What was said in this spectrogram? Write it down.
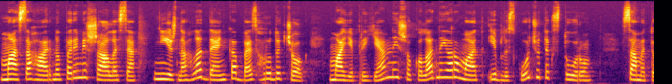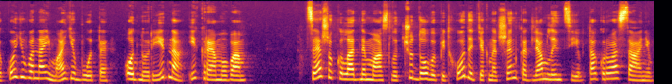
Маса гарно перемішалася, ніжна, гладенька, без грудочок, має приємний шоколадний аромат і блискучу текстуру. Саме такою вона й має бути однорідна і кремова. Це шоколадне масло чудово підходить як начинка для млинців та круасанів.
